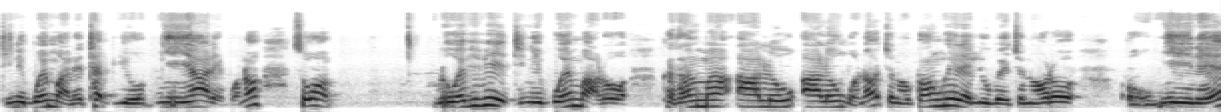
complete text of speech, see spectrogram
ဒီနေ့ပွဲမှာလည်းထပ်ပြီးတော့မြင်ရတယ်ပေါ့နော်ဆိုတော့ဘလိုပဲဖြစ်ဖြစ်ဒီနေ့ပွဲမှာတော့ကစားသမားအားလုံးအားလုံးပေါ့နော်ကျွန်တော်ကောင်းခဲ့တယ်လို့ပဲကျွန်တော်တော့ဟိုမြင်တယ်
